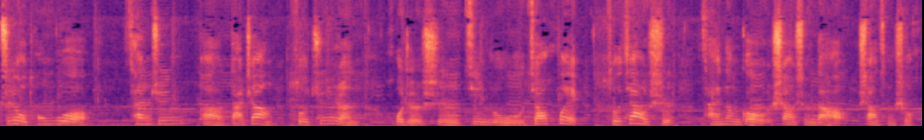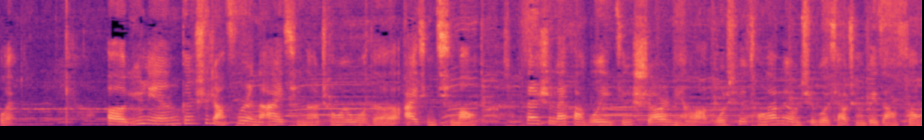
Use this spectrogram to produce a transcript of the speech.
只有通过参军啊、打仗、做军人，或者是进入教会。做教士才能够上升到上层社会。呃，于连跟市长夫人的爱情呢，成为我的爱情启蒙。但是来法国已经十二年了，我却从来没有去过小城贝藏松。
